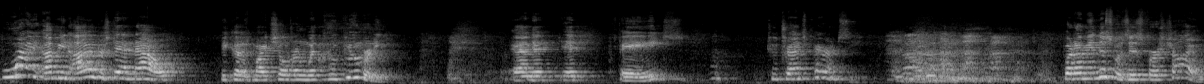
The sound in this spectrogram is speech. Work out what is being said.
Why? I mean, I understand now because my children went through puberty. And it, it fades to transparency. But I mean, this was his first child.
